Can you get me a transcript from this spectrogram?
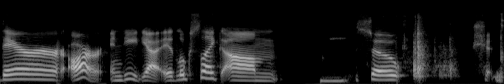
there are indeed. Yeah, it looks like um, so shit.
